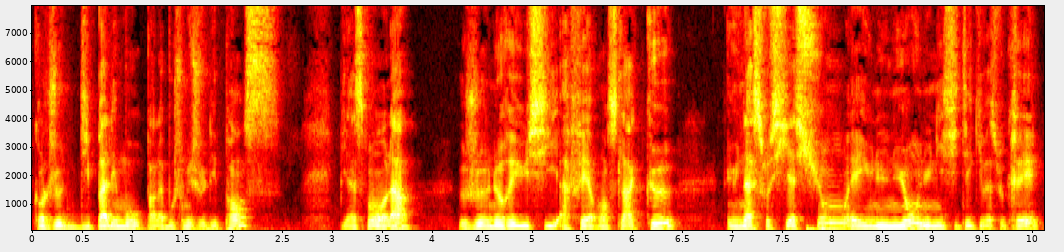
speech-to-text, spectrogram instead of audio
Quand je ne dis pas les mots par la bouche, mais je les pense, eh bien à ce moment-là, je ne réussis à faire en cela que une association et une union, une unicité qui va se créer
